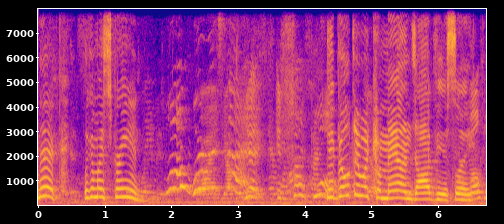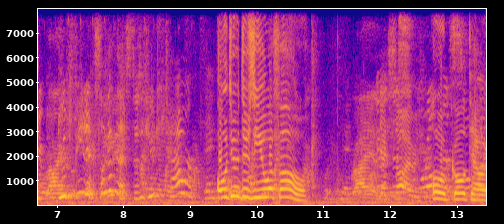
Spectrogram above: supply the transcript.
Nick, look at my screen. Whoa, where is that? Yeah, it's so cool. They built it with commands, obviously. Both. Dude, Phoenix, look at this. There's a huge tower. Oh, dude, there's a UFO. Ryan. Yeah, I. Oh, gold tower.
